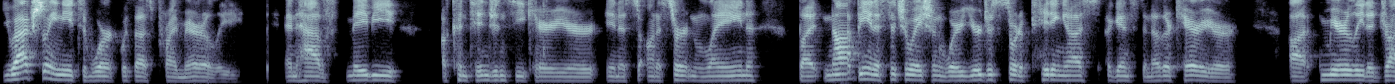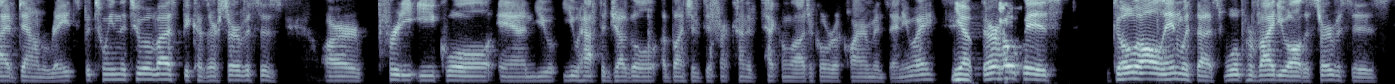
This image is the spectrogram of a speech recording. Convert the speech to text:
you actually need to work with us primarily and have maybe a contingency carrier in a, on a certain lane but not be in a situation where you're just sort of pitting us against another carrier uh, merely to drive down rates between the two of us because our services are pretty equal and you you have to juggle a bunch of different kind of technological requirements anyway. Yep. Their hope is go all in with us. We'll provide you all the services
